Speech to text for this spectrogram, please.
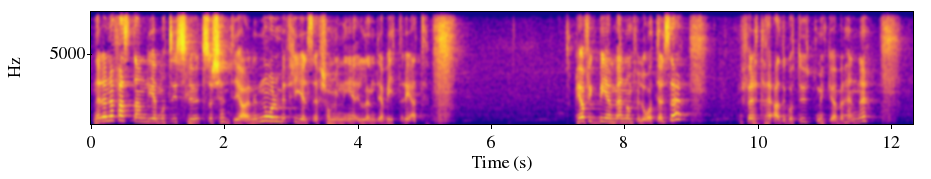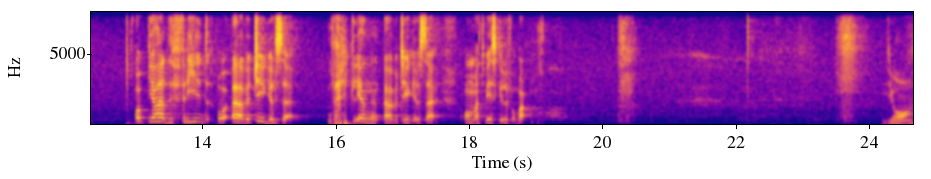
när denna fastan led mot sitt slut så kände jag en enorm befrielse från min eländiga bitterhet. Jag fick be en vän om förlåtelse för att jag hade gått ut mycket över henne. Och jag hade frid och övertygelse, verkligen en övertygelse om att vi skulle få barn. Ja,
